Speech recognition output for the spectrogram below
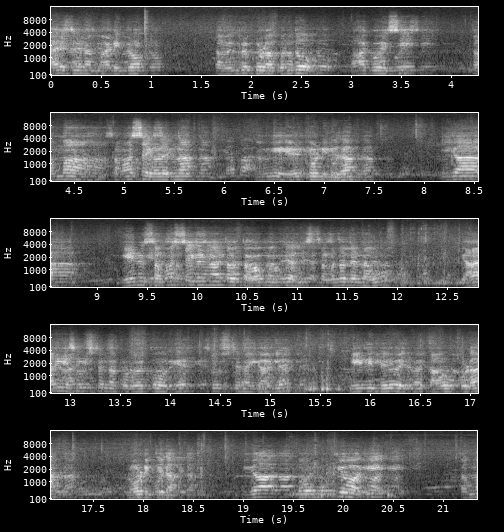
ಆಯೋಜನೆ ಮಾಡಿದ್ದು ತಾವೆಲ್ಲರೂ ಕೂಡ ಬಂದು ಭಾಗವಹಿಸಿ ತಮ್ಮ ಸಮಸ್ಯೆಗಳನ್ನ ನಮಗೆ ಹೇಳ್ಕೊಂಡಿದ್ದೀರಾ. ಈಗ ಏನು ಸಮಸ್ಯೆಗಳನ್ನ ತಾವು ತಗೊಂಬಂದ್ರೆ ಅಲ್ಲಿ ಸ್ಥಳದಲ್ಲೇ ನಾವು ಯಾರಿಗೆ ಸೂಚನೆ ಕೊಡಬೇಕು ಅವ್ರಿಗೆ ಸೂಚನೆ ಈಗಾಗಲೇ ನೀಡಿದ್ದೇವೆ, ಇದನ್ನ ತಾವು ಕೂಡ ನೋಡಿದ್ದೀರಾ. ಈಗ ನಾವು ಮುಖ್ಯವಾಗಿ ತಮ್ಮ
